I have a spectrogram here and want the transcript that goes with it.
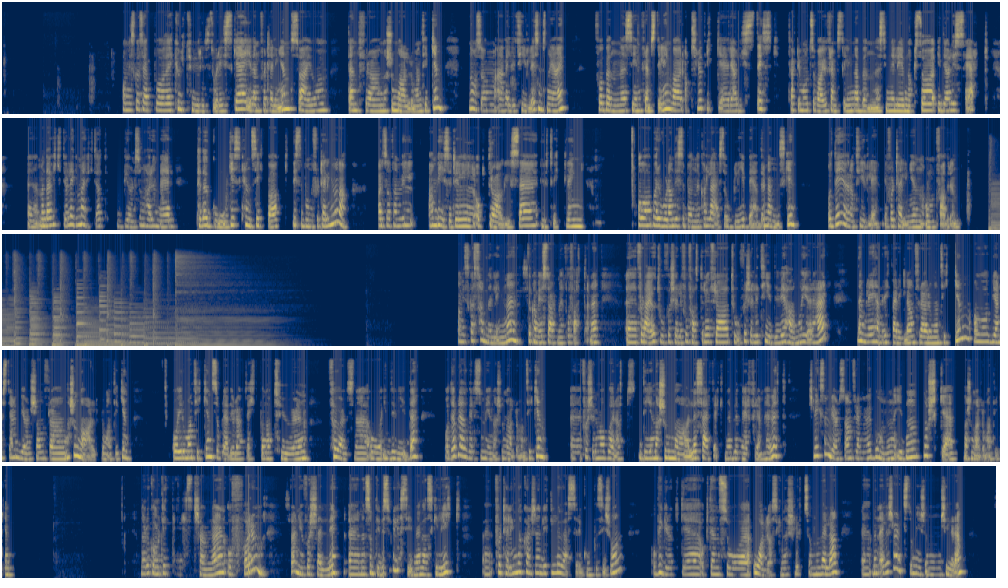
Om vi skal se på det kulturhistoriske i den fortellingen, så er jo den fra nasjonalromantikken, noe som er veldig tydelig, syns nå jeg. For bøndene sin fremstilling var absolutt ikke realistisk. Tvert imot så var jo fremstillingen av bøndene sine liv nokså idealisert. Eh, men det er viktig å legge merke til at Bjørnson har en mer pedagogisk hensikt bak disse bondefortellingene. Da. Altså at han, vil, han viser til oppdragelse, utvikling og bare hvordan disse bøndene kan lære seg å bli bedre mennesker. Og det gjør han tydelig i fortellingen om Faderen. Om vi skal sammenligne, så kan vi jo starte med forfatterne. Eh, for det er jo to forskjellige forfattere fra to forskjellige tider vi har med å gjøre her. Nemlig Henrik Wergeland fra romantikken og Bjørnstjerne Bjørnson fra nasjonalromantikken. Og i romantikken så ble det jo lagt vekt på naturen, følelsene og individet. Og det ble det vel så mye i nasjonalromantikken. Eh, forskjellen var bare at de nasjonale særtrekkene ble mer fremhevet slik som Bjørnson fremhever bonden i den norske nasjonalromantikken. Når det kommer til tekstsjangeren og form, så er den jo forskjellig, eh, men samtidig så vil jeg si den er ganske lik. Eh, fortellingen har kanskje en litt løsere komposisjon, og bygger ikke opp til en så overraskende slutt som novella, eh, men ellers er det ikke så mye som skiller dem.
